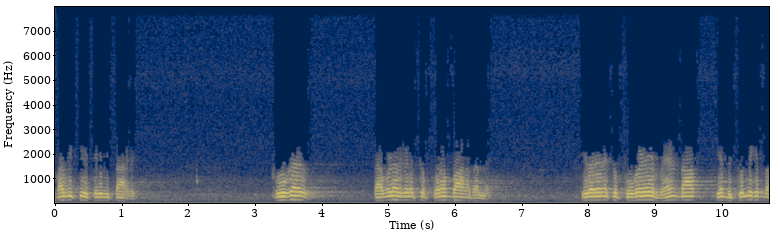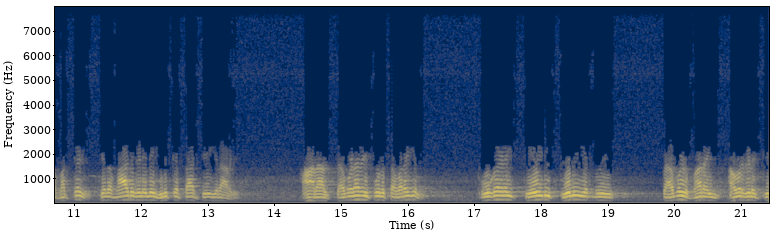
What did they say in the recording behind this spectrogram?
மகிழ்ச்சியை தெரிவித்தார்கள். புகழ் தமிழர்களுக்கு புறம்பானதல்ல. இவர் எனக்கு புகழே வேண்டாம் என்று சொல்லுகின்ற மக்கள் சில நாடுகளிலே இருக்கத்தான் செய்கிறார்கள். ஆனால் தமிழனை பொறுத்த வரையில் புகழை தேடி பெறு என்று தமிழ் மறை அவர்களுக்கு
